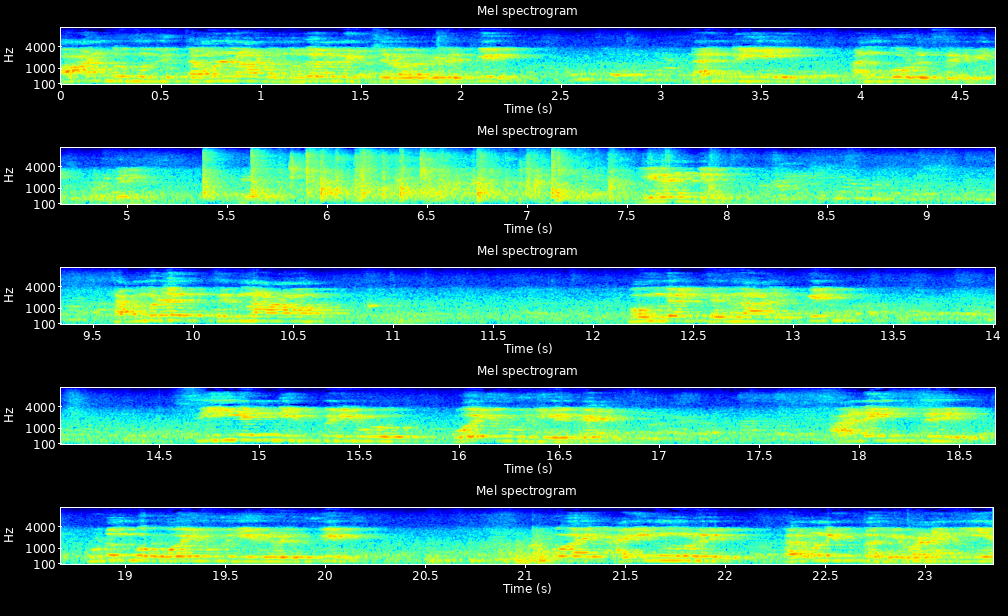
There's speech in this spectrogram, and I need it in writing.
மாண்புமிகு தமிழ்நாடு முதலமைச்சர் அவர்களுக்கு நன்றியை அன்போடு தெரிவித்துக் கொள்கிறேன். இரண்டு தமிழர் திருநாளாம் பொங்கல் திருநாளுக்கு சிஎன்டி பிரிவு ஓய்வூதியர்கள் அனைத்து குடும்ப ஓய்வூதியர்களுக்கு ரூபாய் ஐநூறு கருணைத் தொகை வழங்கிய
